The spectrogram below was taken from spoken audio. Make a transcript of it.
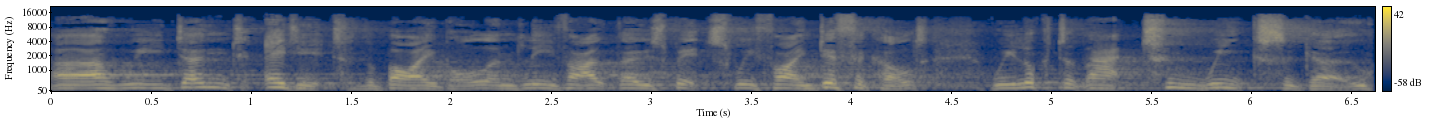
uh, we don't edit the Bible and leave out those bits we find difficult. We looked at that two weeks ago,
